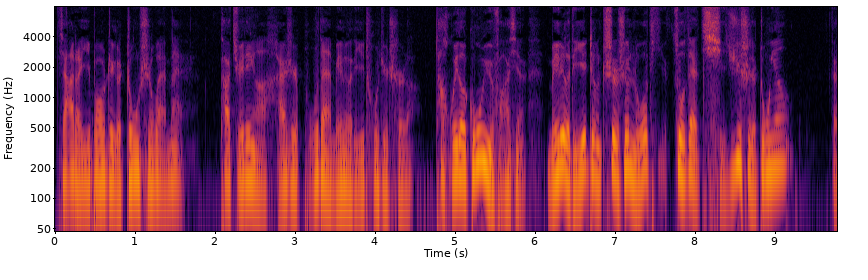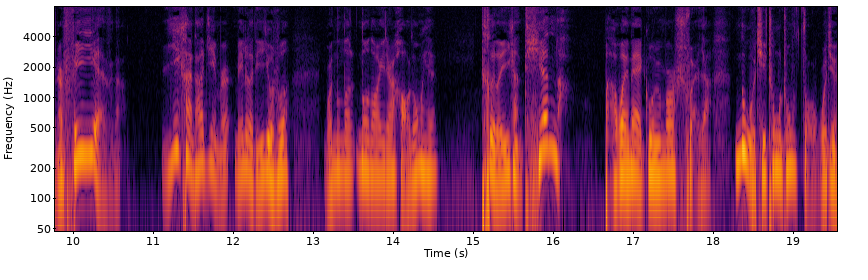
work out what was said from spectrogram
夹着一包这个中式外卖。他决定啊，还是不带梅乐迪出去吃了。他回到公寓，发现梅乐迪正赤身裸体坐在起居室的中央，在那飞叶子呢。一看他进门，梅乐迪就说：“我弄到弄到一点好东西。”特德一看，天哪！把外卖公文包甩下，怒气冲冲走过去：“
